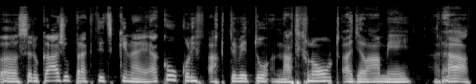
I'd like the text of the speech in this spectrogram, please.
eh, se dokážu prakticky na jakoukoliv aktivitu natchnout a dělám ji rád.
